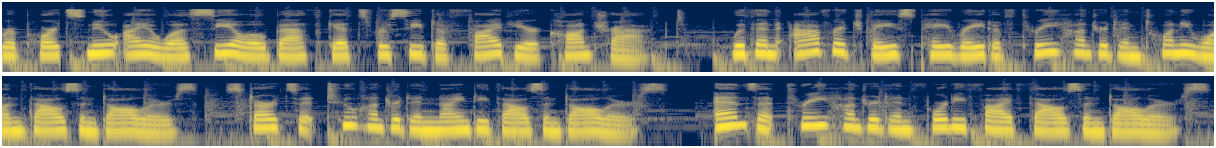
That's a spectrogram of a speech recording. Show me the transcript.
reports new Iowa COO Beth Goetz received a five-year contract, with an average base pay rate of $321,000, starts at $290,000, ends at $345,000.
